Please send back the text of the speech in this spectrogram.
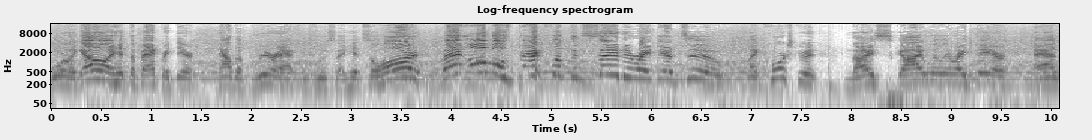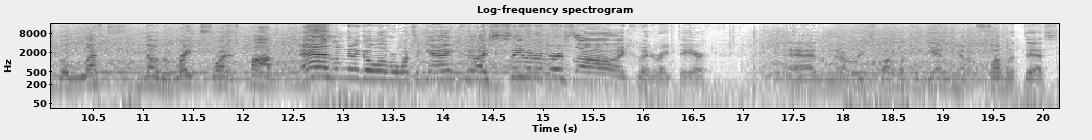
four leg. Oh, I hit the back right there. Now the rear axle's loose. I hit so hard. Back, almost backflipped and saved it right there too. Like corkscrew it. Nice sky wheelie right there. As the left, no, the right front is popped. As I'm gonna go over once again. Could I save it reverse? Oh, I could right there. As I'm gonna respawn once again, having fun with this.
